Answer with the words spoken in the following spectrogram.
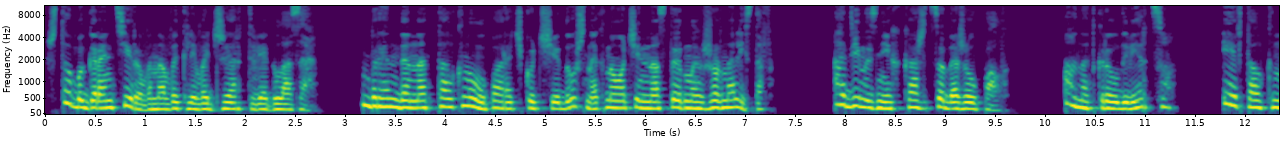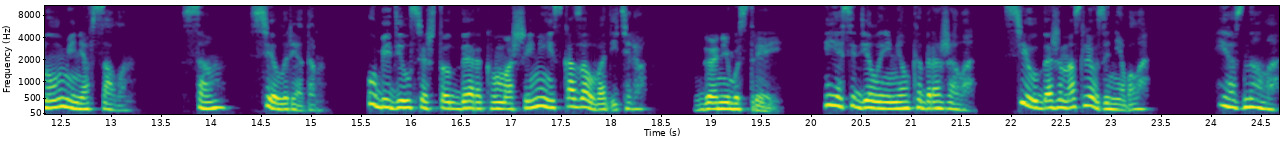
чтобы гарантированно выклевать жертве глаза. Брэндон оттолкнул парочку тщедушных, но очень настырных журналистов. Один из них, кажется, даже упал. Он открыл дверцу и втолкнул меня в салон. Сам сел рядом. Убедился, что Дерек в машине и сказал водителю. «Гони быстрей». Я сидела и мелко дрожала. Сил даже на слезы не было. Я знала,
